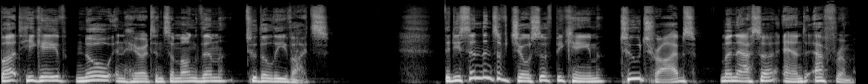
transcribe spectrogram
But he gave no inheritance among them to the Levites. The descendants of Joseph became two tribes, Manasseh and Ephraim.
